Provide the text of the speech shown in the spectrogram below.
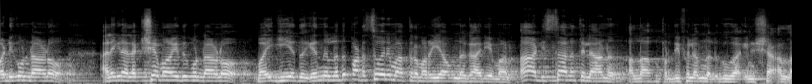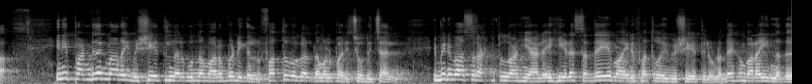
മടി കൊണ്ടാണോ അല്ലെങ്കിൽ അലക്ഷ്യമായത് കൊണ്ടാണോ വൈകിയത് എന്നുള്ളത് പടച്ചവന് മാത്രം അറിയാവുന്ന കാര്യമാണ്. ആ അടിസ്ഥാനത്തിലാണ് അള്ളാഹു പ്രതിഫലം നൽകുക ഇൻഷാ അള്ളാഹ് ഇനി പണ്ഡിതന്മാർ ഈ വിഷയത്തിൽ നൽകുന്ന മറുപടികൾ ഫത്തുവകൾ നമ്മൾ പരിശോധിച്ചാൽ ഇബിൻ ബാസ് റഹ്മത്തുല്ലാഹി അലഹിയുടെ ശ്രദ്ധേയമായ ഒരു ഫത്തുവ ഈ വിഷയത്തിലുണ്ട്. അദ്ദേഹം പറയുന്നത്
